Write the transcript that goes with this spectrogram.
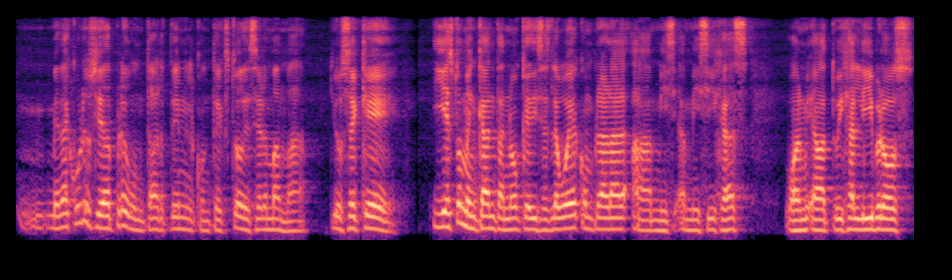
Me da curiosidad preguntarte en el contexto de ser mamá. Yo sé que y esto me encanta, ¿no? Que dices, le voy a comprar a, mis, a mis hijas o a, tu hija libros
